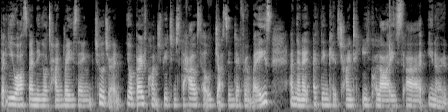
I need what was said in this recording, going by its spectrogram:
but you are spending your time raising children. You're both contributing to the household just in different ways. And then I, I think it's trying to equalize, uh, you know,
